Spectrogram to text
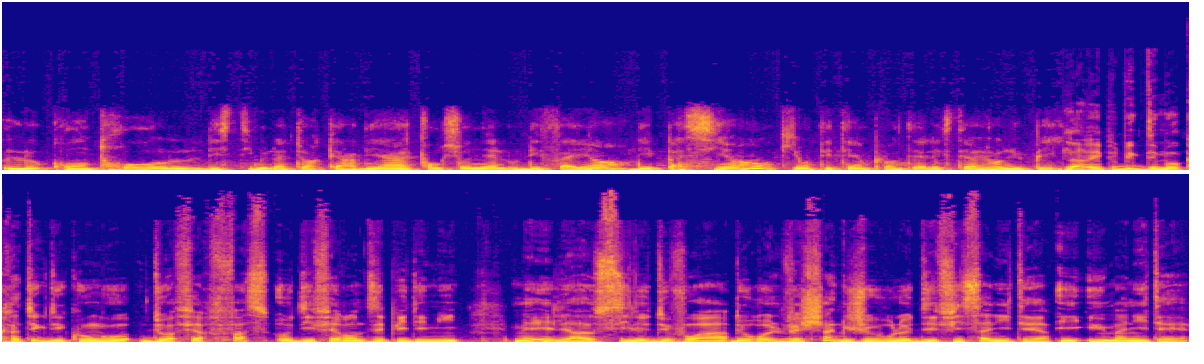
le contrôle des stimulateurs cardiaques fonctionnels ou défaillants des patients qui ont été implantés à l'extérieur du pays. La République démocratique du Congo doit faire face aux différentes épidémies, mais elle a aussi le devoir de relever chaque jour le défi sanitaire et humanitaire.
